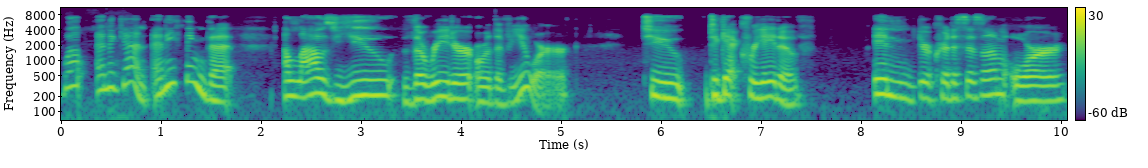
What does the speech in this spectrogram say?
Well, and again, anything that allows you, the reader or the viewer, to to get creative in your criticism or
